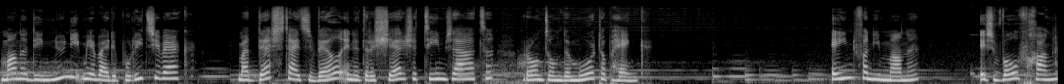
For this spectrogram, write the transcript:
Mannen die nu niet meer bij de politie werken, maar destijds wel in het rechercheteam zaten rondom de moord op Henk. Een van die mannen is Wolfgang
